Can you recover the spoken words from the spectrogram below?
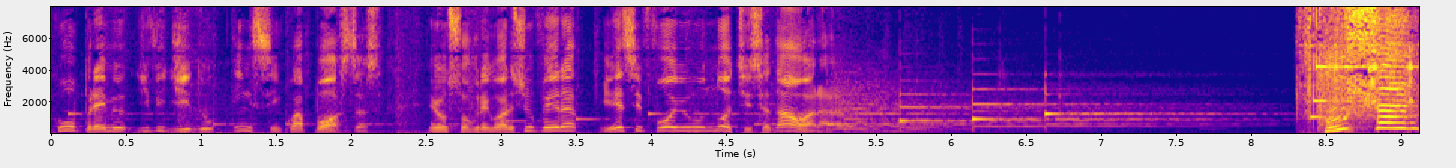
com o prêmio dividido em cinco apostas. Eu sou Gregório Silveira e esse foi o Notícia da Hora. Ufa!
